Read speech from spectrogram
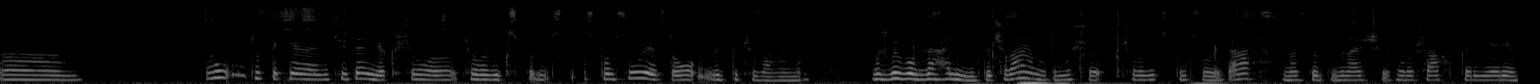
Ем, ну, тут таке відчуття, якщо чоловік спон- спонсує, то відпочиваємо. Можливо, взагалі відпочиваємо, тому що чоловік спонсує. Да? У нас тут в наших грошах в кар'єрі е,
